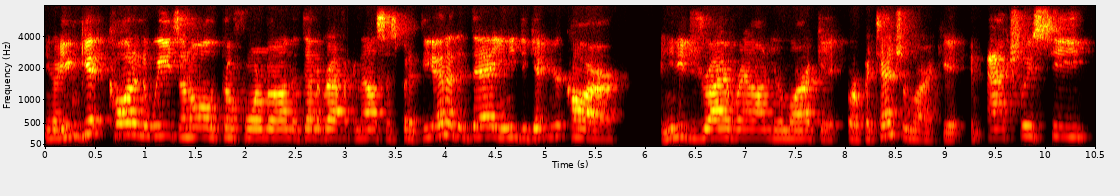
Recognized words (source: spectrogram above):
You know, you can get caught in the weeds on all the pro forma, on the demographic analysis, but at the end of the day, you need to get in your car and you need to drive around your market or potential market and actually see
